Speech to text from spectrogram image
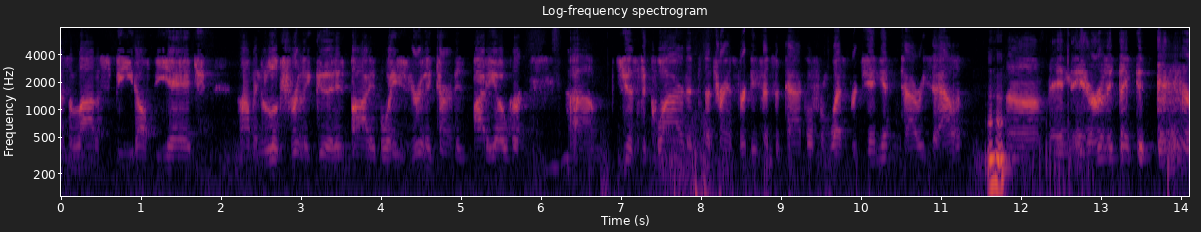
has a lot of speed off the edge. Um, and looks really good. His body, boy, he's really turned his body over. Um, just acquired a, a transfer defensive tackle from West Virginia, Tyrese Allen. Uh-huh. Um, and, and I really think that I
